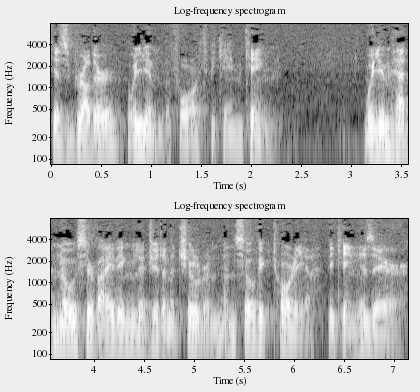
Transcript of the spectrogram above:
his brother, William IV, became king. William had no surviving legitimate children, and so Victoria became his heir.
